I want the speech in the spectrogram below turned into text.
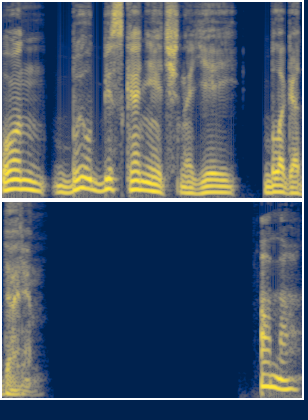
Он был бесконечно ей благодарен. Она.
